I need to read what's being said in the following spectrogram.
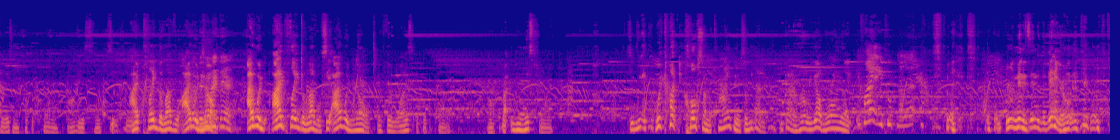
there isn't a purple coin, obviously. See, See, I played the level. I Look, would there's one know. right there. I would. I played the level. See, I would know if there was a purple coin. Oh, right, you missed one. See, we we're cut close on the time here, so we gotta we gotta hurry up. We're only like, You quiet, you poop nugget. like three minutes into the video.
